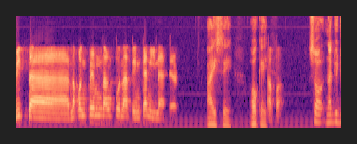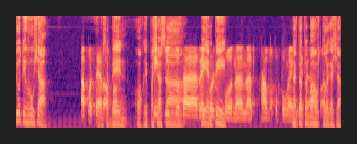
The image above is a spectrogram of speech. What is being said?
Which ah, na-confirm lang po natin kanina sir. I see. Okay. Apo. So, nagjo-duty ho siya. Apo sir. Sabihin, okay pa siya Based dun sa, po sa record PNP. po na hawak ko po ngayon. Nagtatrabaho sir. Opo. talaga siya.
